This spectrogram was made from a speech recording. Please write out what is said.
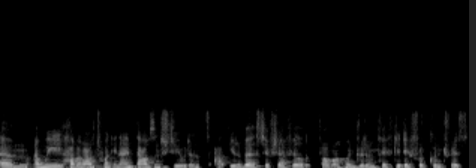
um, and we have around 29,000 students at the University of Sheffield from 150 different countries.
